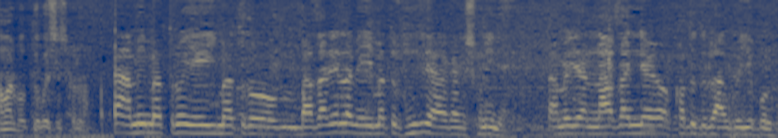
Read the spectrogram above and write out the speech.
আমার বক্তব্য শেষ করলাম। আমি মাত্র এই মাত্র বাজারে এলাম, এই মাত্র শুনি নাই। আমি না জানি কত দূর আগে বলব?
